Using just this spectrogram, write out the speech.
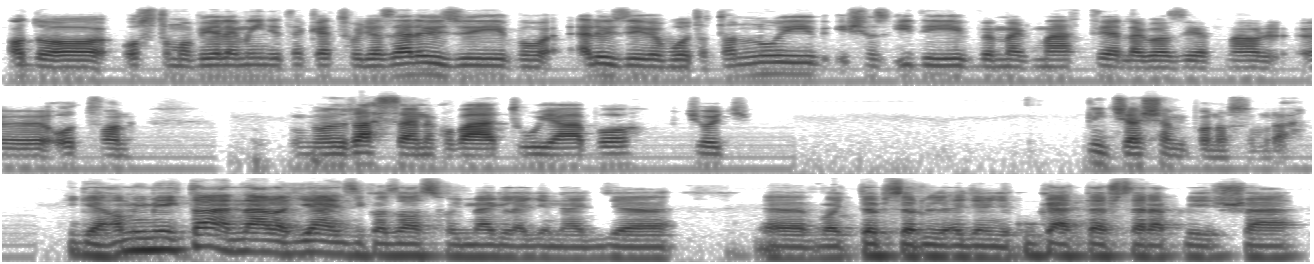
a, osztom a véleményeteket, hogy az előző év, előző éve volt a tanulóév, és az idei évben meg már tényleg azért már ö, ott van Russellnek a váltójába, úgyhogy nincsen semmi panaszom rá. Igen, ami még talán nála hiányzik az az, hogy meglegyen egy, vagy többször legyen egy kukáttás szereplése,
